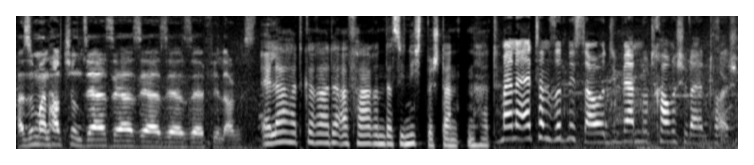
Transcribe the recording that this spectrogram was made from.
Also man hat schon sehr, sehr, sehr, sehr, sehr viel Angst. Ella hat gerade erfahren, dass sie nicht bestanden hat. Meine Eltern sind nicht sauer, die werden nur traurig oder enttäuscht.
